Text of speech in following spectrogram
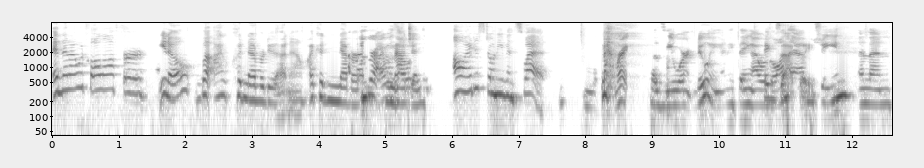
and then I would fall off for, you know, but I could never do that now. I could never Remember, I was imagine. always, oh, I just don't even sweat. right. Because you weren't doing anything. I would go on Exactly. that machine and then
